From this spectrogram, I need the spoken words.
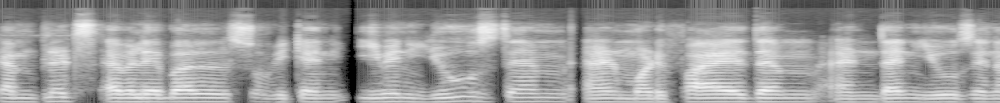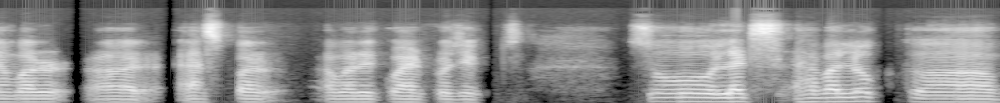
templates available so we can even use them and modify them and then use in our uh, as per our required projects. So let's have a look uh,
